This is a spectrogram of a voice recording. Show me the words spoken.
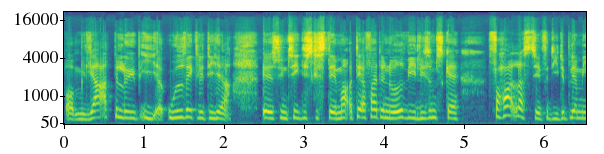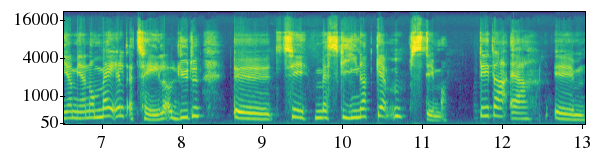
og milliardbeløb i at udvikle de her øh, syntetiske stemmer, og derfor er det noget, vi ligesom skal forholde os til, fordi det bliver mere og mere normalt at tale og lytte øh, til maskiner gennem stemmer. Det, der er øh,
